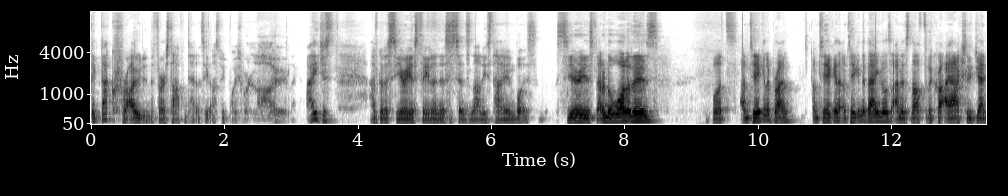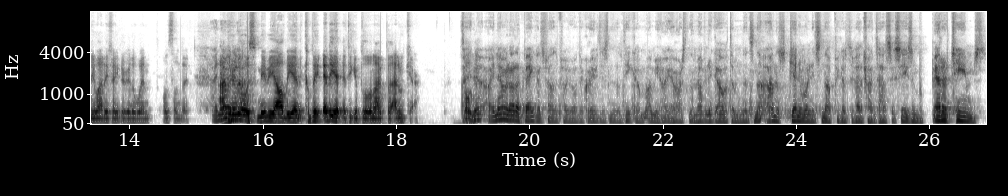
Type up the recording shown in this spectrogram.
the, that crowd in the first half in Tennessee last week, boys, were loud. Like I just, I've got a serious feeling this is Cincinnati's time, boys. Serious. I don't know what it is, but I'm taking it, Brian. I'm taking I'm taking the Bengals, and it's not for the crowd. I actually genuinely think they're going to win on Sunday. I know and who knows? Maybe I'll be a complete idiot if they get blown out, but I don't care. I know, I know a lot of Bengals fans probably want to agree with this and they'll think I'm, I'm a high horse and I'm having a go at them. And it's not honest, genuinely, it's not because they've had a fantastic season, but better teams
